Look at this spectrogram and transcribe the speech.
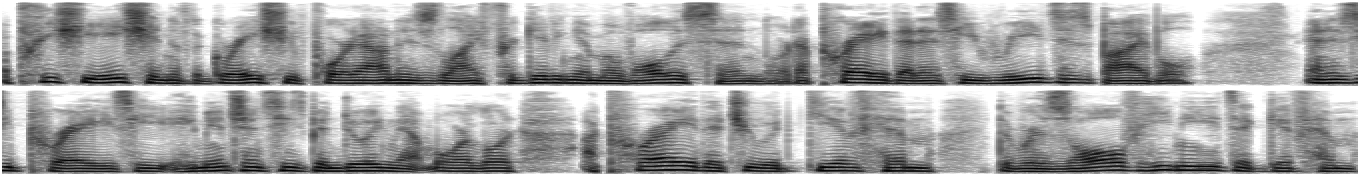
appreciation of the grace you've poured out in his life, forgiving him of all his sin. Lord, I pray that as he reads his Bible and as he prays, he, he mentions he's been doing that more. Lord, I pray that you would give him the resolve he needs and give him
